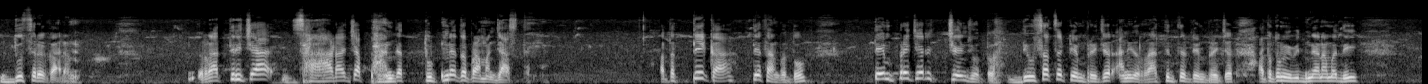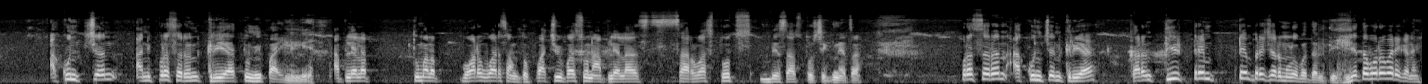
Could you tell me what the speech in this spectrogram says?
दुसरं कारण रात्रीच्या झाडाच्या फांद्या तुटण्याचं प्रमाण जास्त आहे. आता ते का? ते सांगतो. टेम्परेचर चेंज होतं. दिवसाचं टेम्परेचर आणि रात्रीचं टेम्परेचर आता तुम्ही विज्ञानामध्ये आकुंचन आणि प्रसरण क्रिया तुम्ही पाहिलेली आहे. आपल्याला तुम्हाला वारंवार सांगतो पाचवीपासून आपल्याला सर्वात तोच बेस असतो शिकण्याचा. प्रसरण आकुंचन क्रिया कारण ती टेम्प टेम्परेचरमुळं बदलते. हे तर बरोबर आहे का नाही?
